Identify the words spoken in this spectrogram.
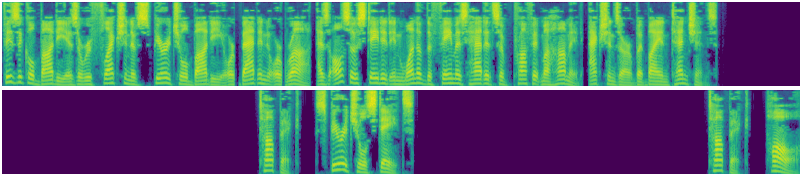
physical body is a reflection of spiritual body or batin or ra, as also stated in one of the famous hadiths of Prophet Muhammad, actions are but by intentions. Spiritual states Hal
